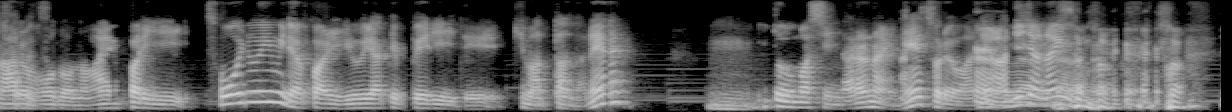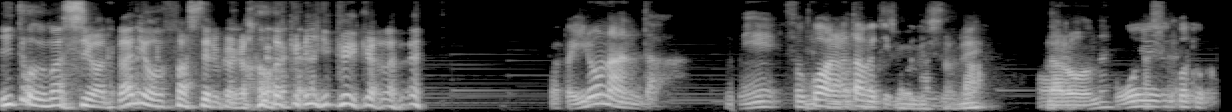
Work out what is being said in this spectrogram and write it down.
なるほどな。やっぱり、そういう意味でやっぱり夕焼けベリーで決まったんだね。うん糸うましにならないね、それはね。うん味じゃないんだまね。あ まあ糸うましは何を指してるかが分かりにくいからね。やっぱ色なんだ。ね、そこは改めてそうでしたね。なるほどねこういうことか。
